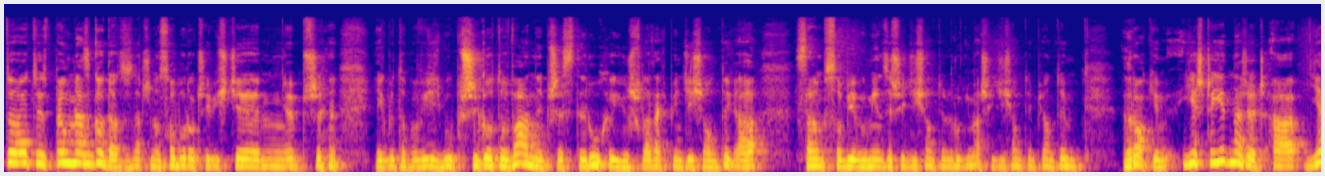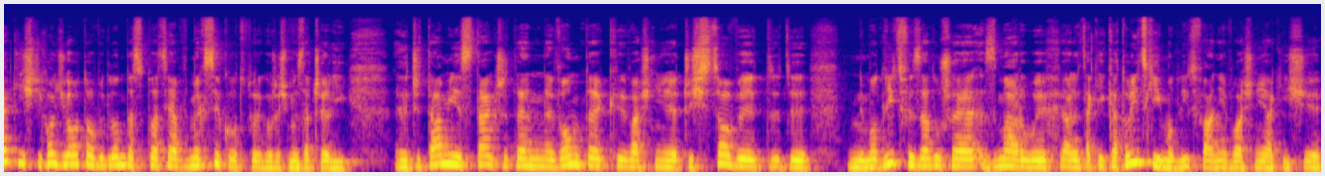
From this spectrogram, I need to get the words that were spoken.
to, to jest pełna zgoda. To znaczy, no, Sobor oczywiście, mm, przy, jakby to powiedzieć, był przygotowany przez te ruchy już w latach 50., a sam w sobie był między 62 a 65 rokiem. Jeszcze jedna rzecz, a jak jeśli chodzi o to, wygląda sytuacja w Meksyku, od którego żeśmy zaczęli? Y, czy tam jest tak, że ten wątek właśnie czyścowy, modlitwy za duszę zmarłych, ale takiej katolickiej modlitwy, a nie właśnie jakiś y,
